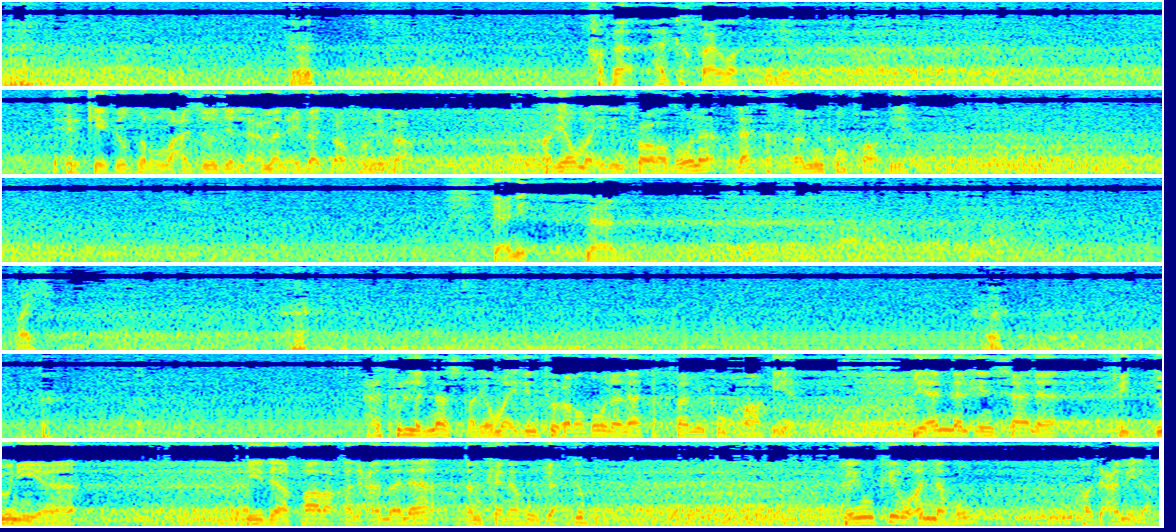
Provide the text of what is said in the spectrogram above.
خفاء. هل تخفى على الله في الدنيا؟ كيف؟ يظهر الله عز وجل أعمال العباد بعضهم لبعض. قال يومئذ تعرضون لا تخفى منكم خافية. يعني نعم. كل الناس قال يومئذ تعرضون لا تخفى منكم خافية. لأن الإنسان في الدنيا إذا فارق العمل أمكنه جحده. فينكر أنه قد عمله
